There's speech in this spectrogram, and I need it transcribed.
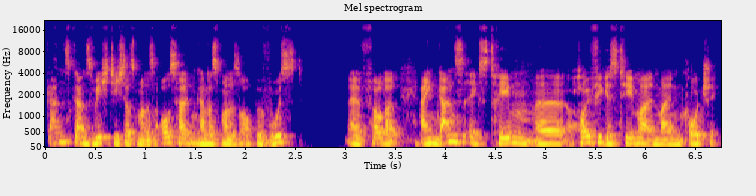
Ganz, ganz wichtig, dass man das aushalten kann, dass man das auch bewusst äh, fördert. Ein ganz extrem äh, häufiges Thema in meinem Coaching.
